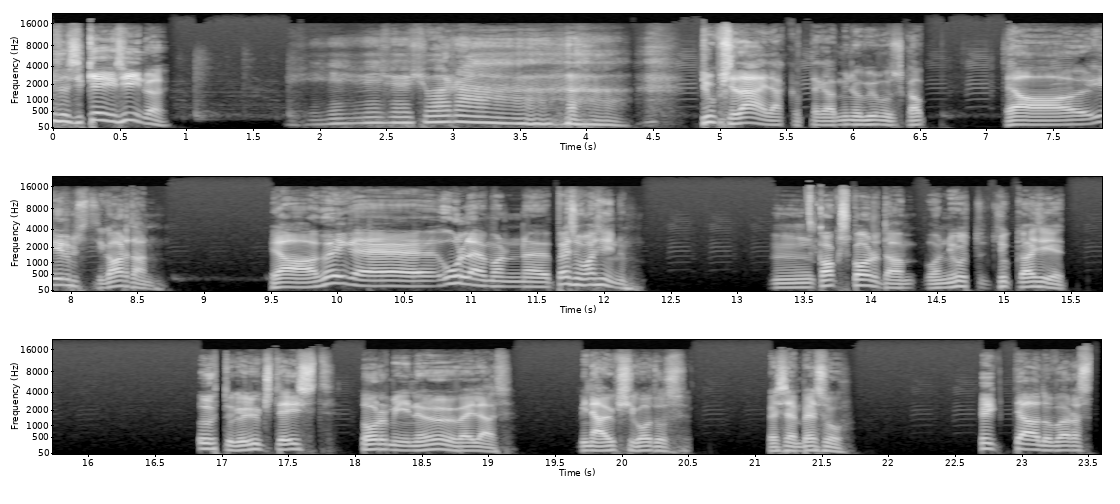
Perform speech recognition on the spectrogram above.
mis asi, keegi siin või? siuksed hääli hakkab tegema minu külmutuskapp ja hirmsasti kardan. ja kõige hullem on äh, pesumasin. kaks korda on juhtunud siuke asi, et õhtul kell üksteist, tormine öö väljas, mina üksi kodus pesen pesu. kõik teadupärast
